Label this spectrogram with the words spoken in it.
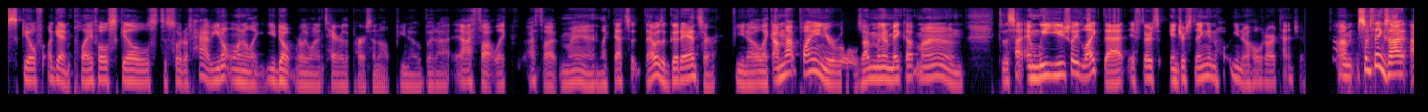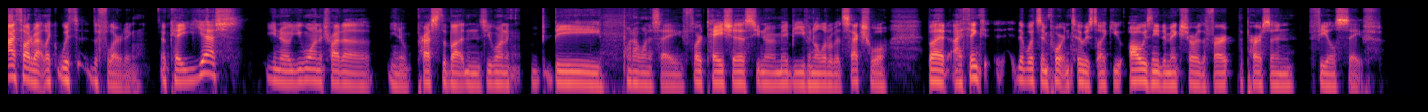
skill again playful skills to sort of have. You don't want to like you don't really want to tear the person up you know but i i thought like i thought man like that's a, that was a good answer you know like i'm not playing your rules. I'm going to make up my own to the side. And we usually like that if there's interesting and you know hold our attention. Um some things i i thought about like with the flirting. Okay yes you know you want to try to you know press the buttons you want to be what i want to say flirtatious you know maybe even a little bit sexual. But i think that what's important too is like you always need to make sure the fir- the person feels safe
